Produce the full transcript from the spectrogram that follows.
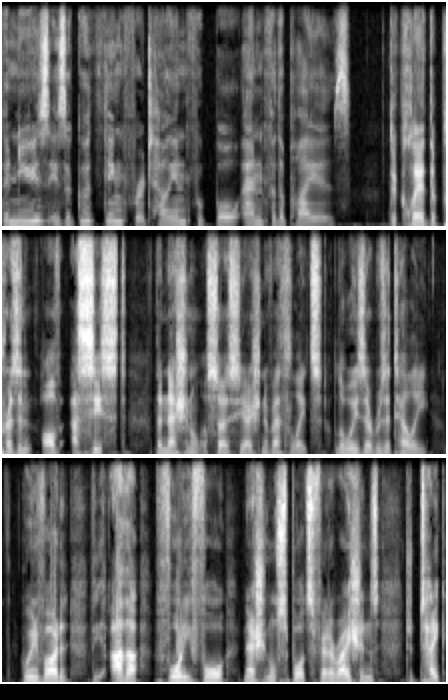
The news is a good thing for Italian football and for the players, declared the president of ASSIST, the National Association of Athletes, Luisa Rizzitelli, who invited the other 44 national sports federations to take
